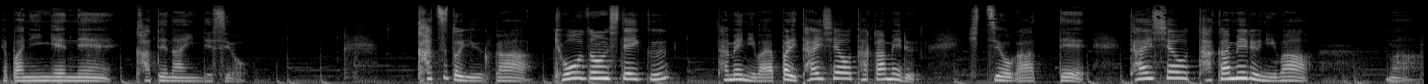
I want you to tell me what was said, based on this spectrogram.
やっぱ人間ね勝てないんですよ。勝つというか共存していくためにはやっぱり代謝を高める必要があって代謝を高めるにはまあ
